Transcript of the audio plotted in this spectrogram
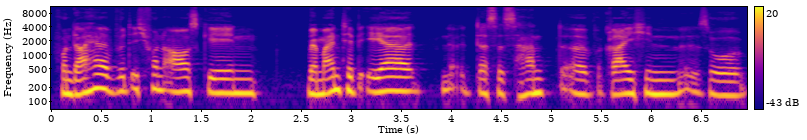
von daher würde ich von ausgehen, wäre mein Tipp eher, dass das Handreichen so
